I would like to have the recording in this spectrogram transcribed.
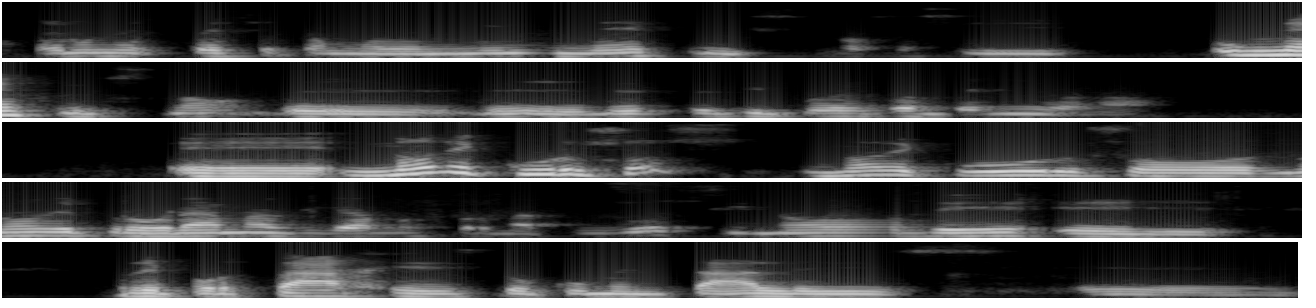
Hacer una especie como de mini Netflix, no sé si, un Netflix, ¿no? De, de, este tipo de contenido, ¿no? Eh, no de cursos, no de cursos, no de programas, digamos, formativos, sino de eh, reportajes, documentales, eh,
